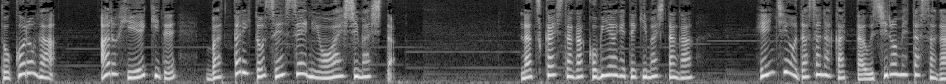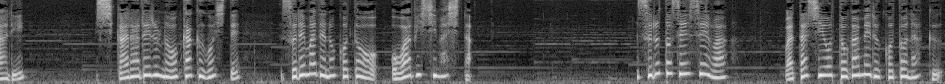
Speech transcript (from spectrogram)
ところがある日駅でばったりと先生にお会いしました。懐かしさがこみ上げてきましたが返事を出さなかった後ろめたさがあり叱られるのを覚悟してそれまでのことをお詫びしました。すると先生は私を咎めることなく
